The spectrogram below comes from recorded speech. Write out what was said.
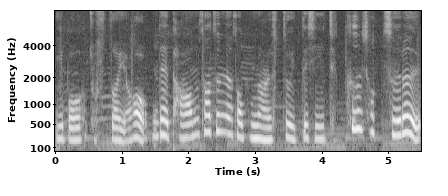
입어줬어요. 근데 다음 사진에서 보면 알 수 있듯이 체크 셔츠를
